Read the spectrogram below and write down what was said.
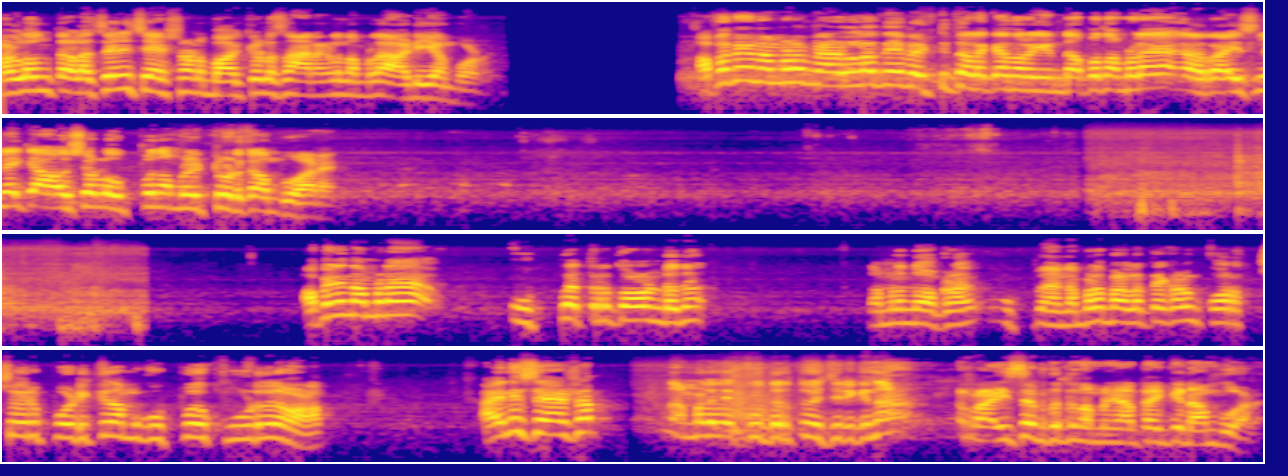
വെള്ളം ഒന്ന് തിളച്ചതിന് ശേഷമാണ് ബാക്കിയുള്ള സാധനങ്ങൾ നമ്മൾ ആഡ് ചെയ്യാൻ പോകുന്നത് അപ്പം നമ്മുടെ വെള്ളം വെട്ടി തിളക്കാൻ തുടങ്ങിയിട്ടുണ്ട്. അപ്പോൾ നമ്മുടെ റൈസിലേക്ക് ആവശ്യമുള്ള ഉപ്പ് നമ്മൾ ഇട്ട് കൊടുക്കാൻ പോവാണ്. അപ്പം ഇനി നമ്മുടെ ഉപ്പ് എത്രത്തോളം ഉണ്ടെന്ന് നമ്മൾ നോക്കണം. ഉപ്പ് നമ്മുടെ വെള്ളത്തേക്കാളും കുറച്ചൊരു പൊടിക്ക് നമുക്ക് ഉപ്പ് കൂടുതൽ വേണം. അതിന് ശേഷം നമ്മൾ കുതിർത്ത് വെച്ചിരിക്കുന്ന റൈസ് എടുത്തിട്ട് നമ്മൾ ഇതിനകത്തേക്ക് ഇടാൻ പോവാണ്.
